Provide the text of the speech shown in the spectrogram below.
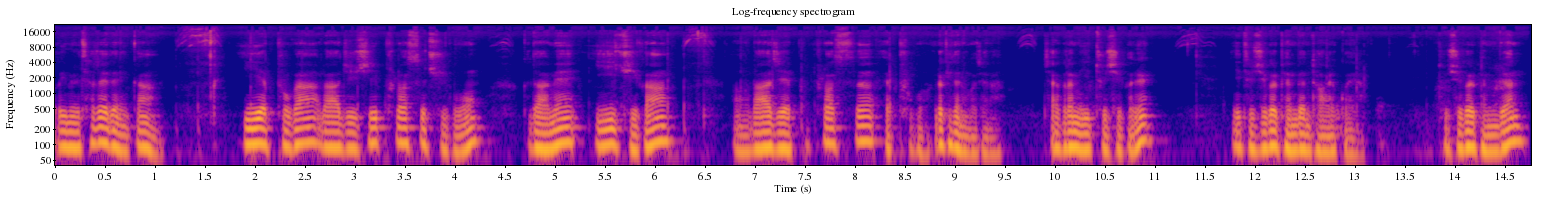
의미를 찾아야 되니까 ef가 라지 g 플러스 g고 그 다음에 2g가 어, 라지 f 플러스 f고 이렇게 되는 거잖아. 자, 그럼 이 두 식을 이 두 식을 변변 더할 거야. 두 식을 변변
